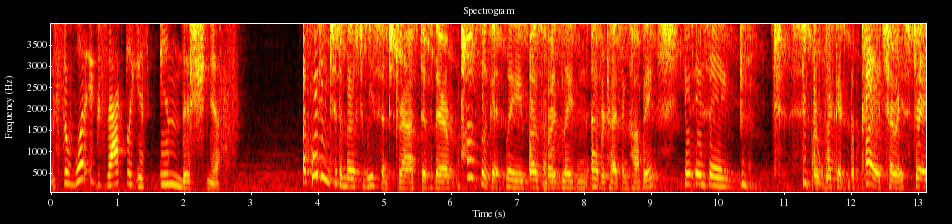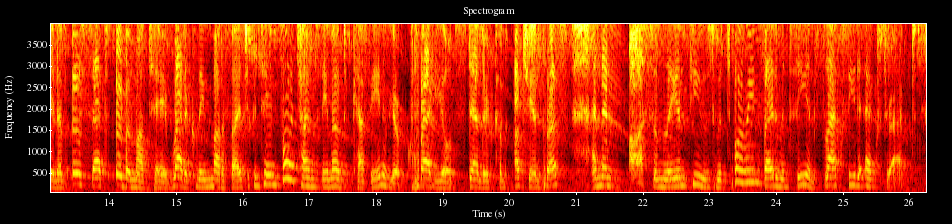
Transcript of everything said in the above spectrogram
So, what exactly is in this schniss? According to the most recent draft of their profligately buzzword laden advertising copy, it is a super wicked proprietary strain of Ursat Herba Mate, radically modified to contain four times the amount of caffeine of your craggy old standard Campaccian press, and then awesomely infused with taurine, vitamin C, and flaxseed extract.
